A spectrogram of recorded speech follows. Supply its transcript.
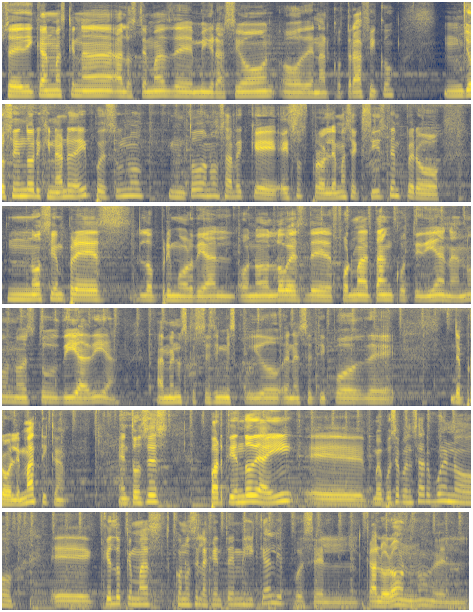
se dedican más que nada a los temas de migración o de narcotráfico. Mm, yo siendo originario de ahí, pues uno todo no sabe que esos problemas existen, pero no siempre es lo primordial o no lo ves de forma tan cotidiana, ¿no? No es tu día a día, a menos que estés inmiscuido en ese tipo de, de problemática. Entonces, partiendo de ahí, eh, me puse a pensar, bueno, eh, ¿qué es lo que más conoce la gente de Mexicali? Pues el calorón, ¿no? El,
